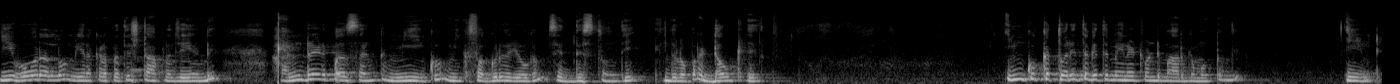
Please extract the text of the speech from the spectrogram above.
ఈ హోరల్లో మీరు అక్కడ ప్రతిష్టాపన చేయండి. హండ్రెడ్ పర్సెంట్ మీకు మీకు స్వగృహ యోగం సిద్ధిస్తుంది ఇందులోపల డౌట్ లేదు. ఇంకొక త్వరితగతమైనటువంటి మార్గం ఉంటుంది. ఏంటి?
